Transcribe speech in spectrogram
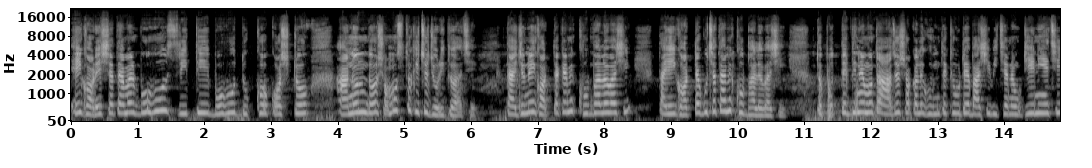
এই ঘরের সাথে আমার বহু স্মৃতি, বহু দুঃখ, কষ্ট, আনন্দ, সমস্ত কিছু জড়িত আছে। তাই জন্য এই ঘরটাকে আমি খুব ভালোবাসি। তাই এই ঘরটা গুছাতে আমি খুব ভালোবাসি। তো প্রত্যেক দিনের মতো আজও সকালে ঘুম থেকে উঠে বাসি বিছানা উঠিয়ে নিয়েছি।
